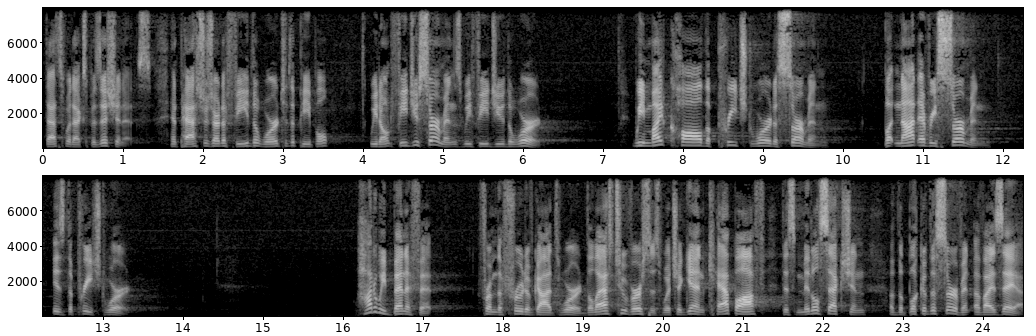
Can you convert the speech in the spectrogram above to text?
That's what exposition is. And pastors are to feed the word to the people. We don't feed you sermons, we feed you the word. We might call the preached word a sermon, but not every sermon is the preached word. How do we benefit from the fruit of God's word? The last two verses, which again cap off this middle section of the book of the servant of Isaiah.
